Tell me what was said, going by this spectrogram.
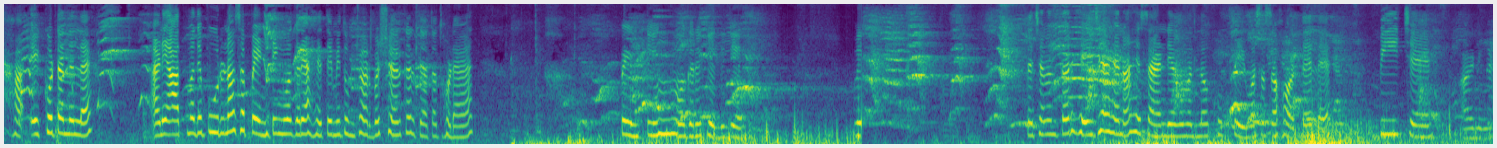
हा एको टनेल आहे. आणि आतमध्ये पूर्ण असं पेंटिंग वगैरे आहे ते मी तुमच्याबरोबर शेअर करते आता थोड्या वेळात. पेंटिंग वगैरे केलेली आहे. त्याच्यानंतर हे जे आहे ना हे सँडियागो खूप फेमस असं हॉटेल आहे. बीच आहे आणि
